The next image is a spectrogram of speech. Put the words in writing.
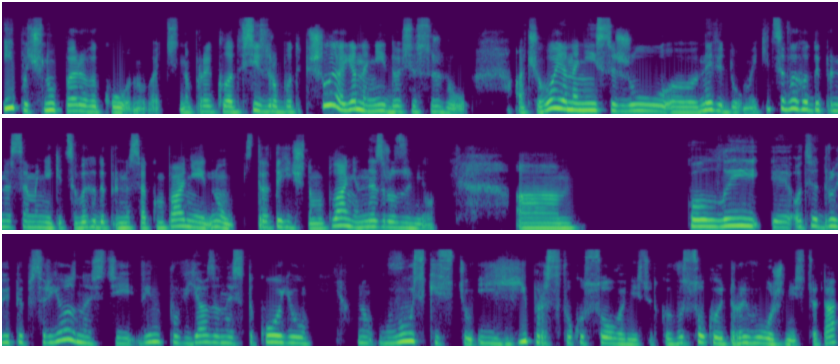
і почну перевиконувати. Наприклад, всі з роботи пішли, а я на ній досі сижу. А чого я на ній сижу, е, невідомо. Які це вигоди принесе мені, які це вигоди принесе компанії, ну, в стратегічному плані незрозуміло. Коли е, оцей другий тип серйозності він пов'язаний з такою ну, вузькістю і гіперсфокусованістю, такою високою тривожністю. Та?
